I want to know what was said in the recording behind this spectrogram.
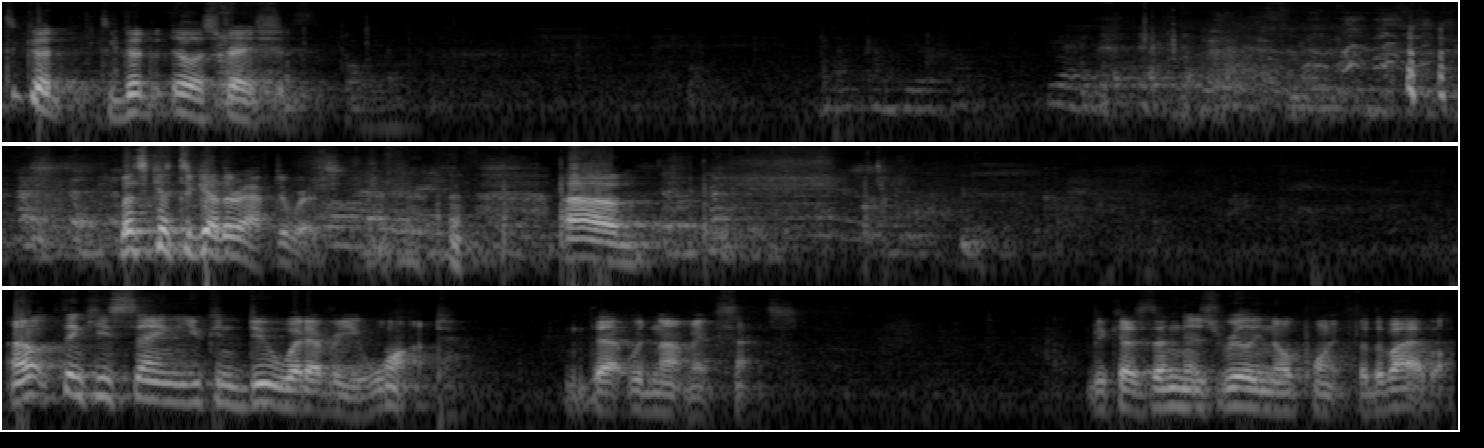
It's a good, it's a good illustration. Let's get together afterwards. Um, I don't think he's saying you can do whatever you want. That would not make sense. Because then there's really no point for the Bible.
